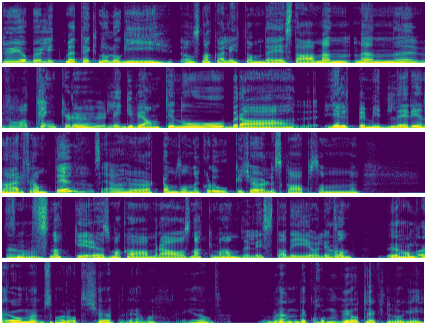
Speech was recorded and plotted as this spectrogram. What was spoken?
Du jobber jo litt med teknologi, og snakka litt om det i stad. Men, men eh, hva tenker du? Ligger vi an til noe bra hjelpemidler i nær framtid? Altså, jeg har hørt om sånne kloke kjøleskap som, Ja. snakker, som har kamera og snakker med handlelista di og litt Ja. sånn. Det handler jo om hvem som har råd til å kjøpe det igjen. Da, ikke sant? Men det kommer jo teknologi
